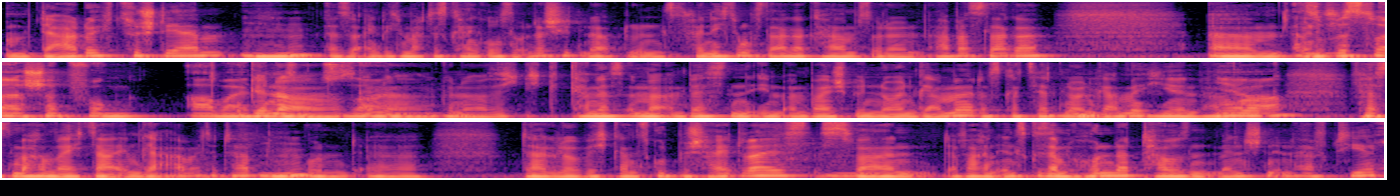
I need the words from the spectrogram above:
um dadurch zu sterben. Mhm. Also eigentlich macht es keinen großen Unterschied, ne, ob du ins Vernichtungslager kamst oder in ein Arbeitslager. Ähm, Also ich- bis zur Erschöpfung arbeiten Genau, sozusagen. genau, genau. Also ich, ich kann das immer am besten eben am Beispiel Neuengamme, das KZ Neuengamme hier in Hamburg, Ja. festmachen, weil ich da eben gearbeitet habe Mhm. und äh, da, glaube ich, ganz gut Bescheid weiß. Es waren, da waren insgesamt 100.000 Menschen inhaftiert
